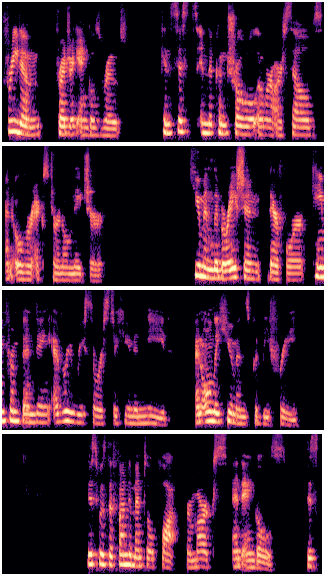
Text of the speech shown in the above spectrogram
Freedom, Frederick Engels wrote, consists in the control over ourselves and over external nature. Human liberation, therefore, came from bending every resource to human need, and only humans could be free. This was the fundamental plot for Marx and Engels, this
